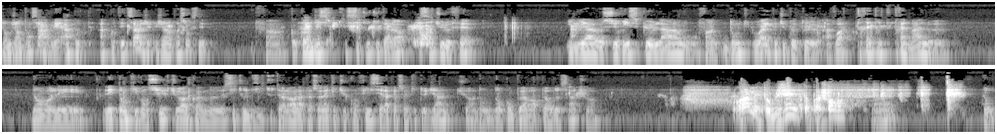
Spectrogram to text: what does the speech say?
donc j'entends ça, mais à côté, à côté de ça, j'ai l'impression que ce n'est, enfin, co- comme dit Sitou tout à l'heure, si tu le fais, il y a euh, ce risque là où, enfin, donc, ouais, que tu peux te avoir très, très, très, mal euh, dans les, les temps qui vont suivre, tu vois, comme euh, si tu dis tout à l'heure, la personne à qui tu confies, c'est la personne qui te jab, tu vois, donc, donc on peut avoir peur de ça, tu vois. Ouais, mais t'es obligé, t'as pas le choix. hein. Ouais. Donc,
